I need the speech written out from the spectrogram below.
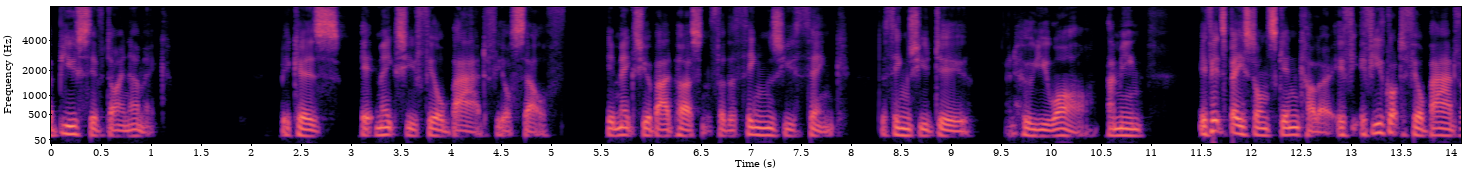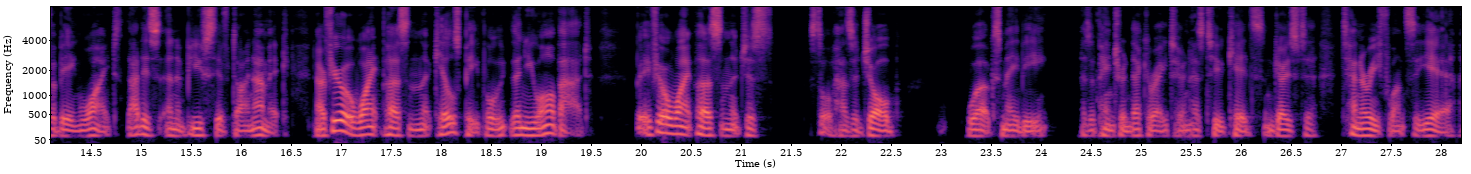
abusive dynamic because it makes you feel bad for yourself. It makes you a bad person for the things you think, the things you do, and who you are. I mean, if it's based on skin color, if, if you've got to feel bad for being white, that is an abusive dynamic. Now, if you're a white person that kills people, then you are bad. But if you're a white person that just sort of has a job, works maybe as a painter and decorator and has two kids and goes to Tenerife once a year,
